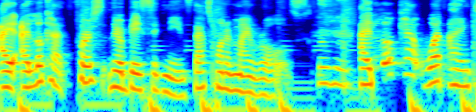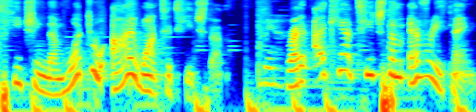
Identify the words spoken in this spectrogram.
I, I, look at first their basic needs. That's one of my roles. Mm-hmm. I look at what I'm teaching them. What do I want to teach them? Yeah. Right? I can't teach them everything.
